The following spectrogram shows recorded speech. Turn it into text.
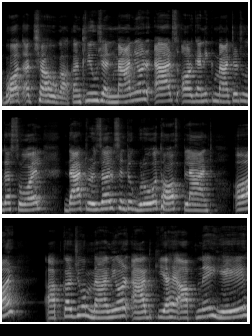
बहुत अच्छा होगा। Conclusion manure adds organic matter to the soil that result in to growth of plant और आपका जो मैन्योर ऐड किया है, आपने ये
